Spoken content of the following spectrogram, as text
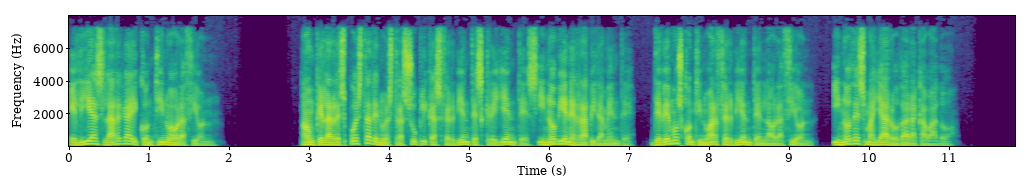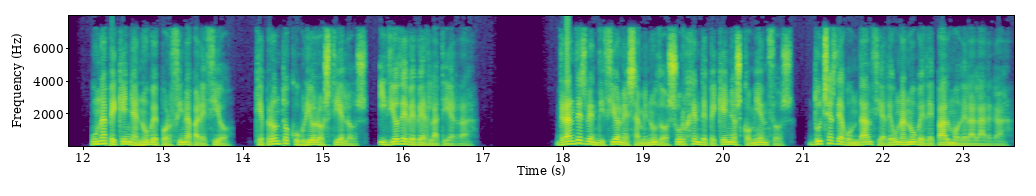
Elías larga y continua oración. Aunque la respuesta de nuestras súplicas fervientes creyentes y no viene rápidamente, debemos continuar ferviente en la oración, y no desmayar o dar acabado. Una pequeña nube por fin apareció, que pronto cubrió los cielos, y dio de beber la tierra. Grandes bendiciones a menudo surgen de pequeños comienzos, duchas de abundancia de una nube de palmo de la larga.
